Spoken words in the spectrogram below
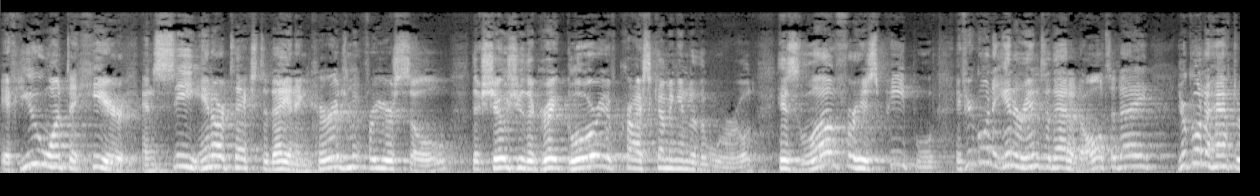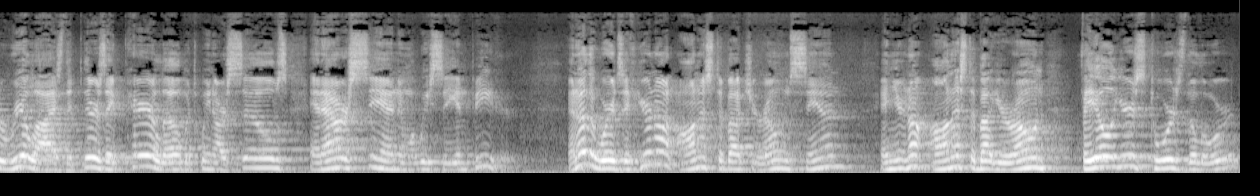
If you want to hear and see in our text today an encouragement for your soul that shows you the great glory of Christ coming into the world, his love for his people, if you're going to enter into that at all today, you're going to have to realize that there's a parallel between ourselves and our sin and what we see in Peter. In other words, if you're not honest about your own sin, and you're not honest about your own failures towards the Lord,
